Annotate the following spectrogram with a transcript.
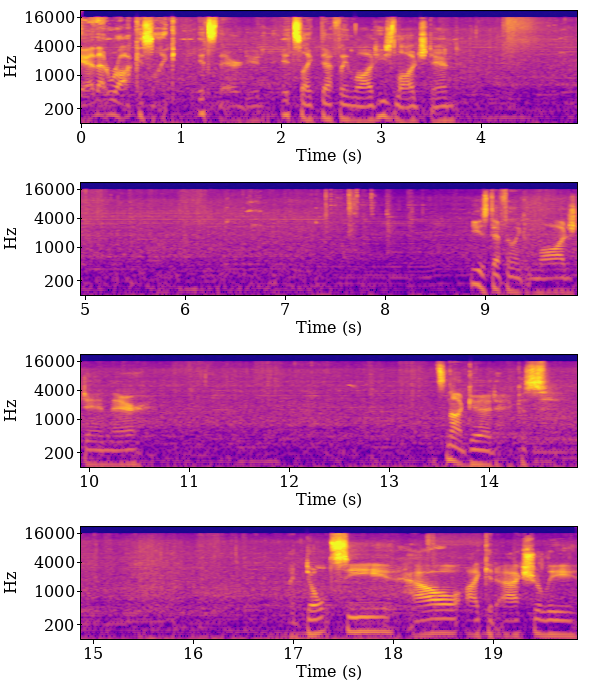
Yeah, that rock is like, it's there, dude. It's like definitely lodged. He's lodged in. He's definitely like lodged in there. It's not good because I don't see how I could actually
